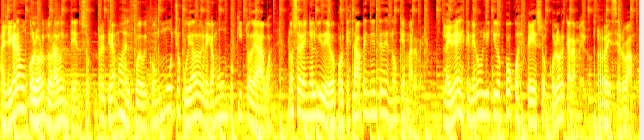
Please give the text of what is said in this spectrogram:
Al llegar a un color dorado intenso, retiramos del fuego y con mucho cuidado agregamos un poquito de agua. No se ve en el video porque estaba pendiente de no quemarme. La idea es tener un líquido poco espeso, color caramelo. Reservamos.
